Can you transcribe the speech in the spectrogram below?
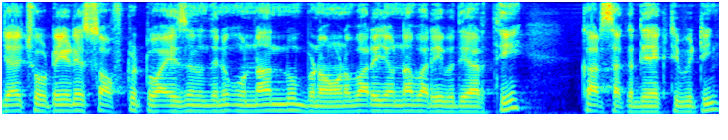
ਜਾਂ ਛੋਟੇ ਜਿਹੜੇ ਸੌਫਟ ਟੁਆਇਜ਼ ਹੁੰਦੇ ਨੇ, ਉਹਨਾਂ ਨੂੰ ਬਣਾਉਣ ਬਾਰੇ ਜਾਂ ਉਹਨਾਂ ਬਾਰੇ ਵਿਦਿਆਰਥੀ ਕਰ ਸਕਦੇ ਆ ਐਕਟੀਵਿਟੀ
